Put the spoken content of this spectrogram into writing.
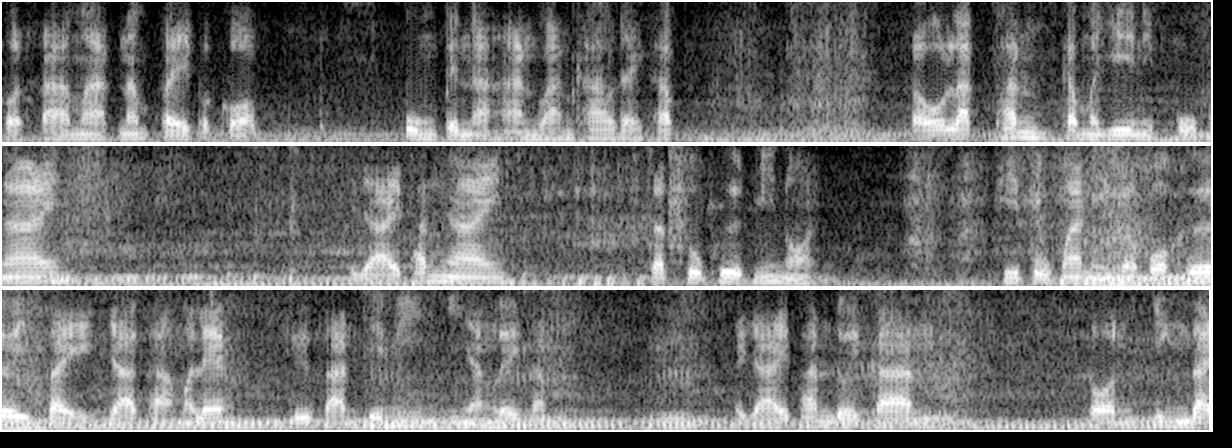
ก็สามารถนำไปประกอบปรุงเป็นอาหารหวานข้าวได้ครับ เกาลักพันธุ์กำมะยีนี่ปลูกง่าย ขยายพันธุ์ง่ายศัตรูพืชมีหน่อย ที่ปลูกมานี่ก็บ่เคยใส่ยาฆ่าแมลงหรือสารเคมีอีหยังเลยครับ ขยายพันธุ์โดยการตอนกิ่งได้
